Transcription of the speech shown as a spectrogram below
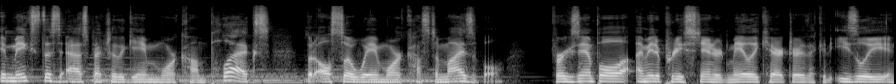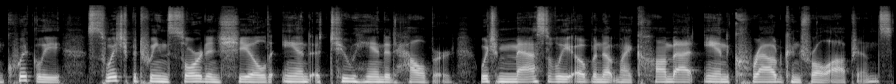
It makes this aspect of the game more complex, but also way more customizable. For example, I made a pretty standard melee character that could easily and quickly switch between sword and shield and a two handed halberd, which massively opened up my combat and crowd control options.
